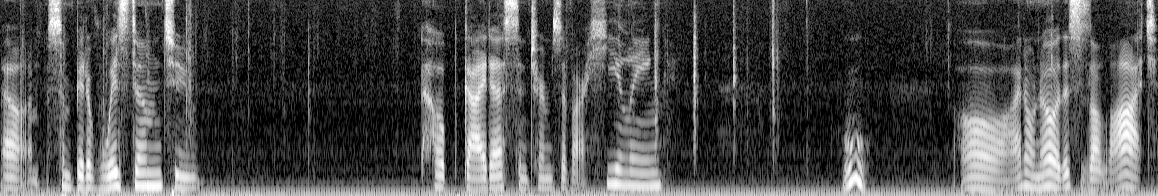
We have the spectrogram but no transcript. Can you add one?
Um, some bit of wisdom to help guide us in terms of our healing. Ooh, Oh, I don't know. This is a lot.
